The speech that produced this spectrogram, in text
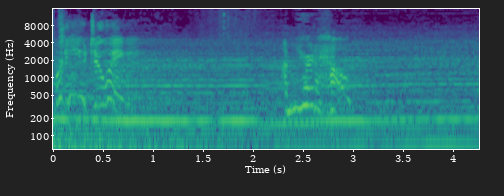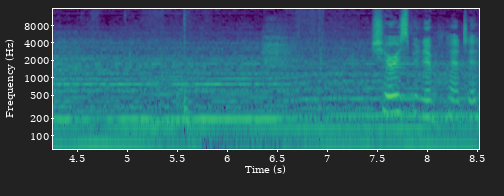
What are you doing? I'm here to help. Sherry's been implanted.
